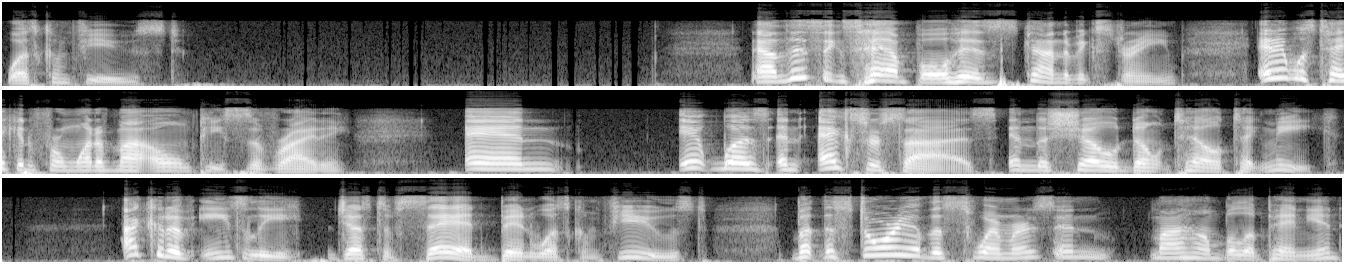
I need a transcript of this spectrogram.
was confused. Now, this example is kind of extreme, and it was taken from one of my own pieces of writing. And it was an exercise in the show don't tell technique. I could have easily just have said Ben was confused, but the story of the swimmers, in my humble opinion,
